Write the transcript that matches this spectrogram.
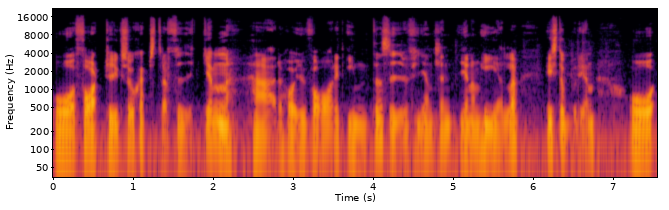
Och fartygs och skeppstrafiken här har ju varit intensiv egentligen genom hela historien. Och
